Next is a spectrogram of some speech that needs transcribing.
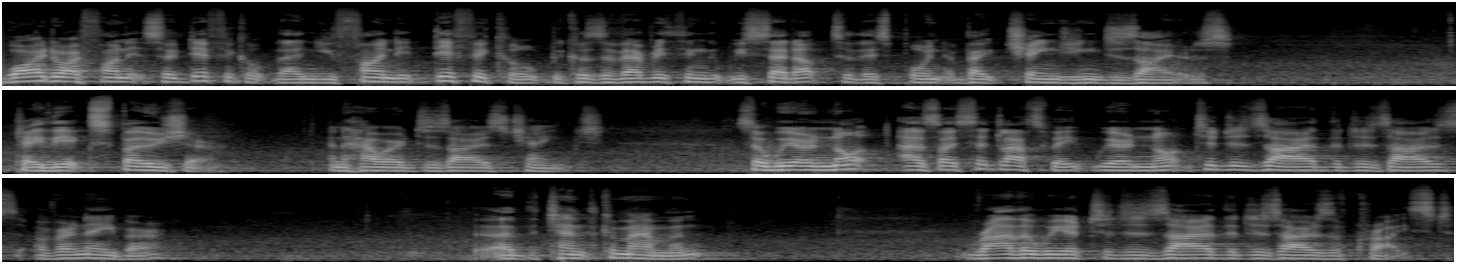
why do I find it so difficult then? You find it difficult because of everything that we said up to this point about changing desires. Okay, the exposure and how our desires change. So we are not, as I said last week, we are not to desire the desires of our neighbor, uh, the 10th commandment. Rather, we are to desire the desires of Christ.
